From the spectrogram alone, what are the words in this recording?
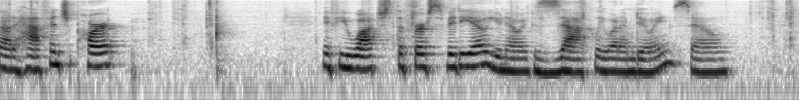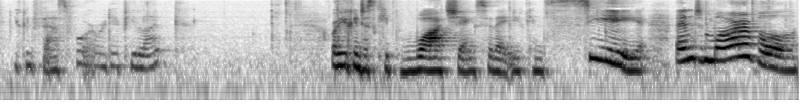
about a half inch apart. If you watched the first video, you know exactly what I'm doing, so you can fast forward if you like. Or you can just keep watching so that you can see and marvel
